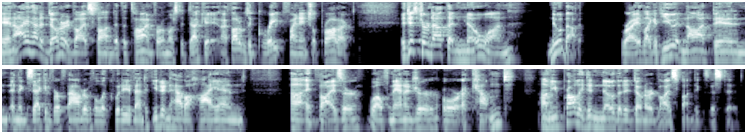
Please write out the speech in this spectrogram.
And I had a donor advised fund at the time for almost a decade. I thought it was a great financial product. It just turned out that no one knew about it, right? Like if you had not been an executive or founder with a liquidity event, if you didn't have a high end uh, advisor, wealth manager, or accountant, um, you probably didn't know that a donor advised fund existed.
